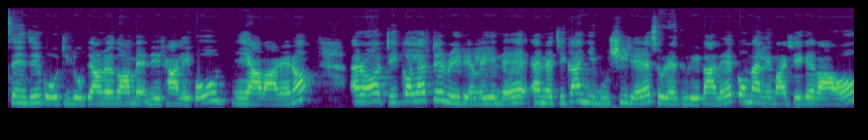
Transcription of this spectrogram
ဆင်ချင်းကိုဒီလိုပြောင်းလဲသွားမယ့်အနေအထားလေးကိုမြင်ရပါတယ်နော်အဲ့တော့ဒီ collective reading လေးနဲ့ energy ကညီမှုရှိတယ်ဆိုတဲ့သူတွေကလည်း comment လေးမှာရေးခဲ့ပါဦး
